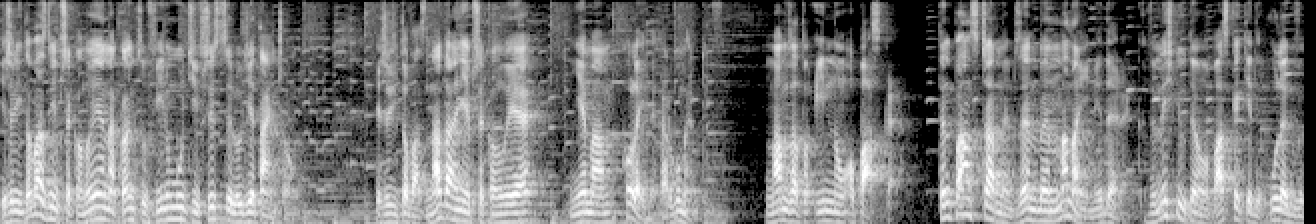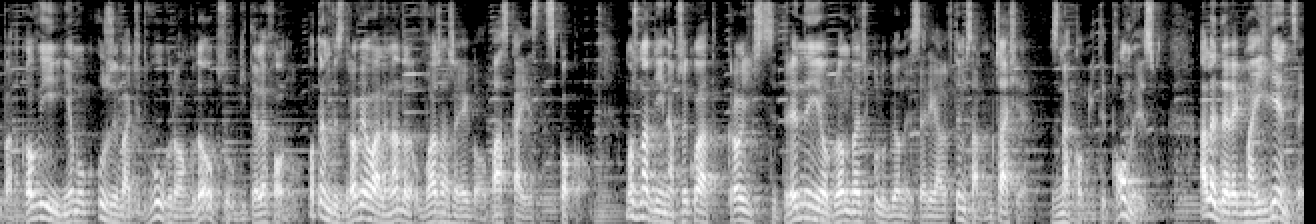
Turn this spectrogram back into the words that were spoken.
Jeżeli to Was nie przekonuje, na końcu filmu ci wszyscy ludzie tańczą. Jeżeli to Was nadal nie przekonuje, nie mam kolejnych argumentów. Mam za to inną opaskę. Ten pan z czarnym zębem ma na imię Derek. Wymyślił tę opaskę, kiedy uległ wypadkowi i nie mógł używać dwóch rąk do obsługi telefonu. Potem wyzdrowiał, ale nadal uważa, że jego opaska jest spoko. Można w niej na przykład kroić cytryny i oglądać ulubiony serial w tym samym czasie. Znakomity pomysł, ale Derek ma ich więcej.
